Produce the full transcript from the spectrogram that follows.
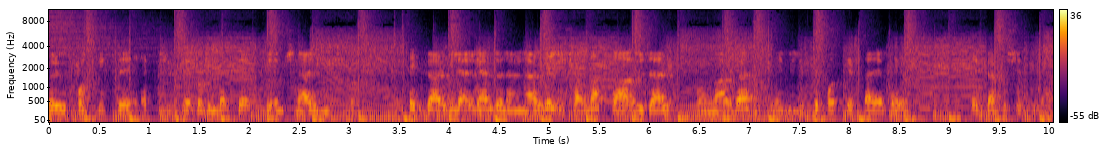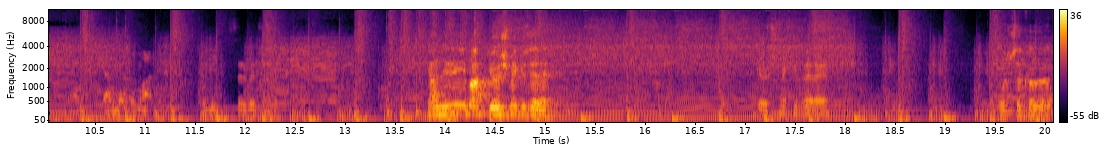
böyle bir podcast'i hep birlikte yapabilmek de benim için ayrı bir mutluluk. Tekrar ilerleyen dönemlerde inşallah daha özel konularda yine birlikte podcast'ler yaparız. Tekrar teşekkürler yani kendi adıma. Tabii ki seve seve. Kendine iyi bak. Görüşmek üzere. Görüşmek üzere. Hoşçakalın.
